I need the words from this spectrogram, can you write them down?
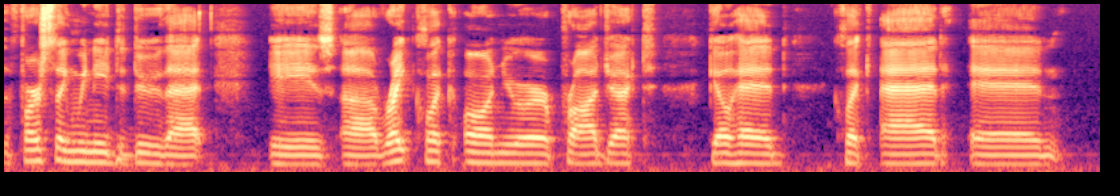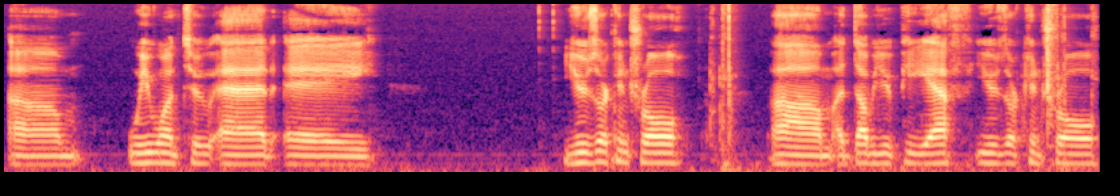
the first thing we need to do that is uh, right click on your project, go ahead, click add, and um, we want to add a user control, um, a WPF user control.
